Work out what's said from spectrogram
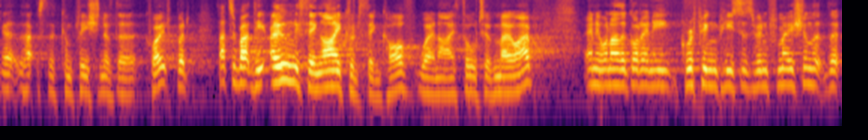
uh, that's the completion of the quote, but that's about the only thing I could think of when I thought of Moab. Anyone other got any gripping pieces of information that, that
